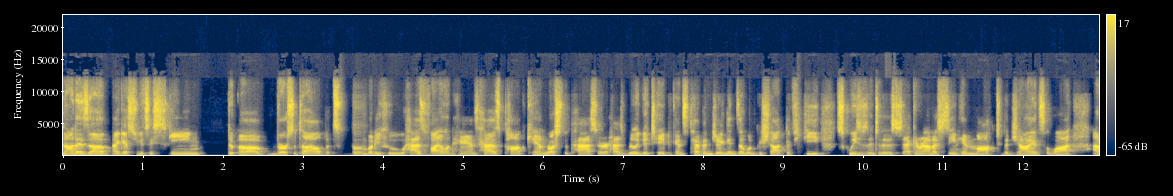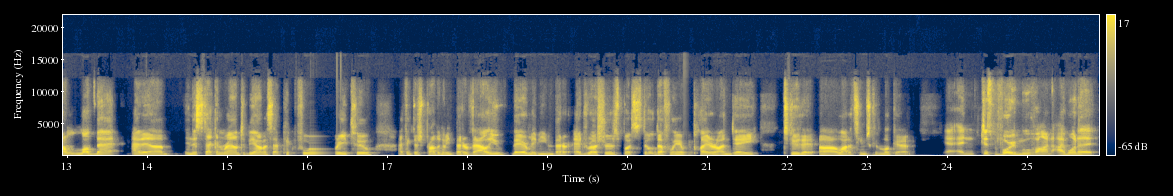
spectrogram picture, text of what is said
not as a, I guess you could say scheme uh, versatile, but somebody who has violent hands, has pop, can rush the passer, has really good tape against Teven Jenkins. I wouldn't be shocked if he squeezes into the second round. I've seen him mock to the Giants a lot. I don't love that at uh, in the second round, to be honest. At pick 42, I think there's probably going to be better value there, maybe even better edge rushers, but still definitely a player on day two that uh, a lot of teams can look at. Yeah, and just before we move on, I want to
